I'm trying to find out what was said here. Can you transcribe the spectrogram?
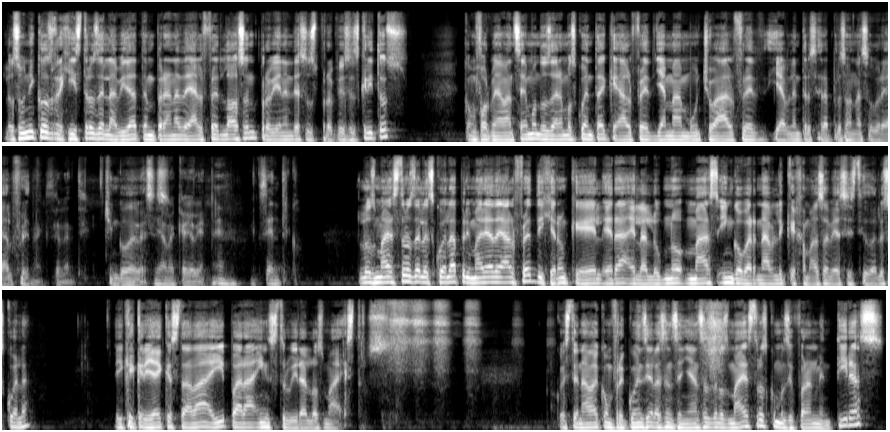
Los únicos registros de la vida temprana de Alfred Lawson provienen de sus propios escritos. Conforme avancemos, nos daremos cuenta que Alfred llama mucho a Alfred y habla en tercera persona sobre Alfred. Excelente. Chingo de veces. Ya me cayó bien. Eh, excéntrico. Los maestros de la escuela primaria de Alfred dijeron que él era el alumno más ingobernable que jamás había asistido a la escuela y que creía que estaba ahí para instruir a los maestros. Cuestionaba con frecuencia las enseñanzas de los maestros como si fueran mentiras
